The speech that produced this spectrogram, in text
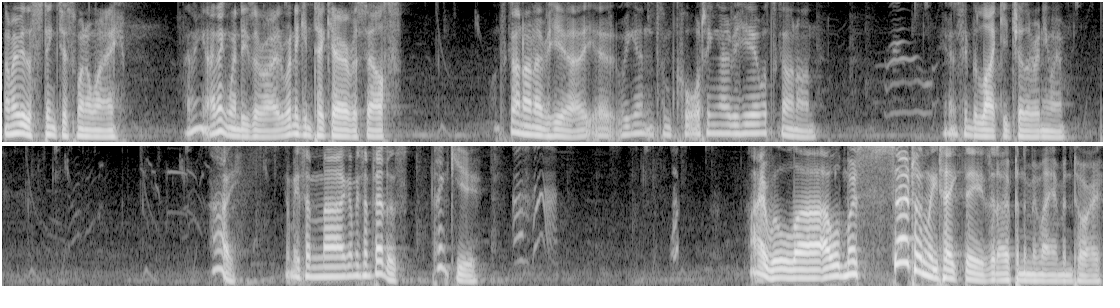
Or maybe the stink just went away. I think I think Wendy's alright. Wendy can take care of herself. What's going on over here? Are we getting some courting over here? What's going on? You don't seem to like each other anyway. Hi. Got me some uh, got me some feathers. Thank you. I will uh, I will most certainly take these and open them in my inventory.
